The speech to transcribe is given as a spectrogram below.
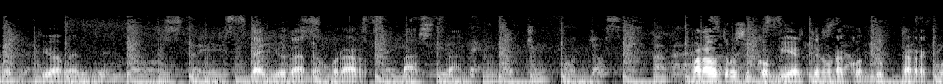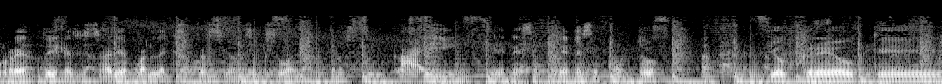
efectivamente te ayuda a mejorar bastante. Para otros se convierte en una conducta recurrente y necesaria para la excitación sexual. Ahí, en ese, en ese punto, yo creo que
